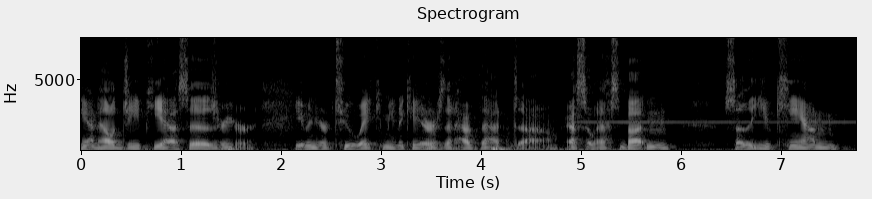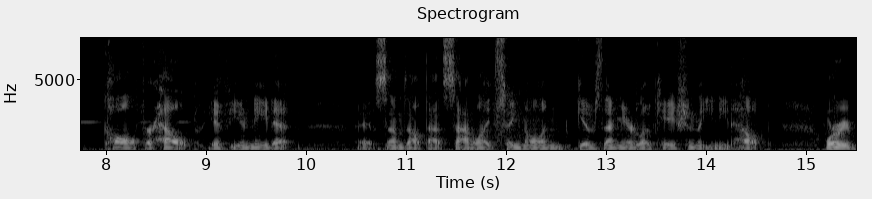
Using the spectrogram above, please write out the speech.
handheld GPSs or your even your two-way communicators that have that uh, SOS button so that you can call for help if you need it. It sends out that satellite signal and gives them your location that you need help. Or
